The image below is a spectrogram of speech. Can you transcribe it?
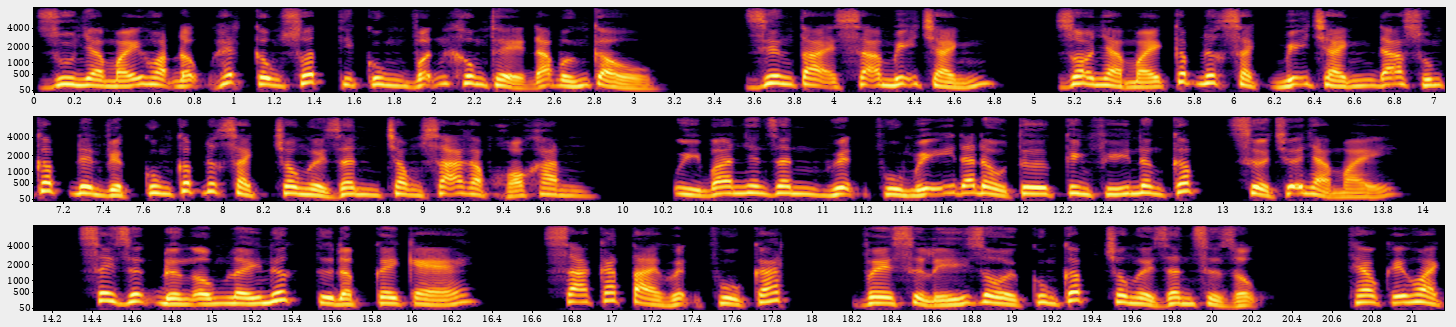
Dù nhà máy hoạt động hết công suất thì cung vẫn không thể đáp ứng cầu. Riêng tại xã Mỹ Chánh, do nhà máy cấp nước sạch Mỹ Chánh đã xuống cấp nên việc cung cấp nước sạch cho người dân trong xã gặp khó khăn. Ủy ban Nhân dân huyện Phú Mỹ đã đầu tư kinh phí nâng cấp, sửa chữa nhà máy, xây dựng đường ống lấy nước từ đập cây ké, xã Cát Tài huyện Phù Cát, về xử lý rồi cung cấp cho người dân sử dụng. Theo kế hoạch,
